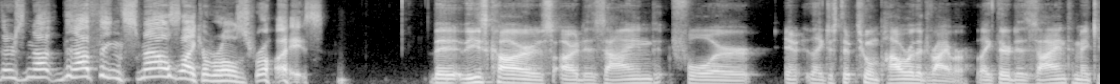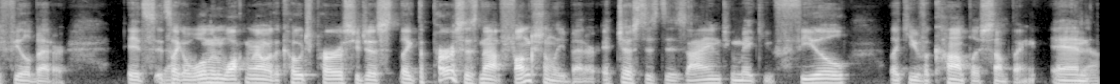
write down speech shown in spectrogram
there's not nothing smells like a Rolls Royce. The these cars are designed for eh, like just to, to empower the driver. Like they're designed to make you feel better. It's it's yeah. like a woman walking around with a Coach purse. You just like the purse is not functionally better. It just is designed to make you feel like you've accomplished something. And yeah.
